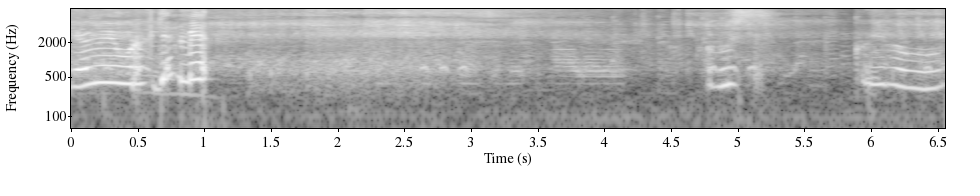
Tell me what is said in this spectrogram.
Gelme buraya gelme. Biz kıyılalım.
